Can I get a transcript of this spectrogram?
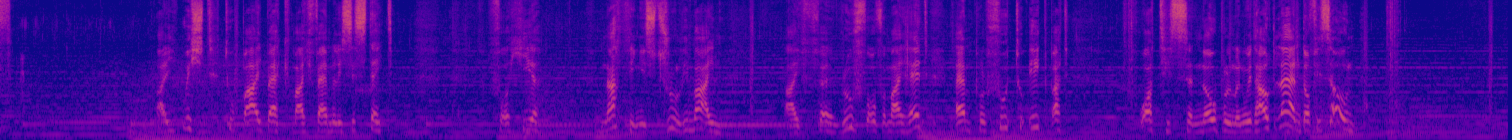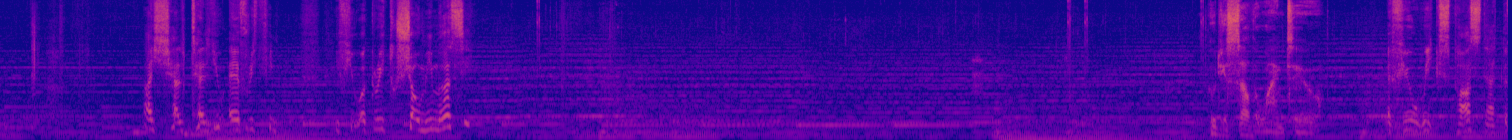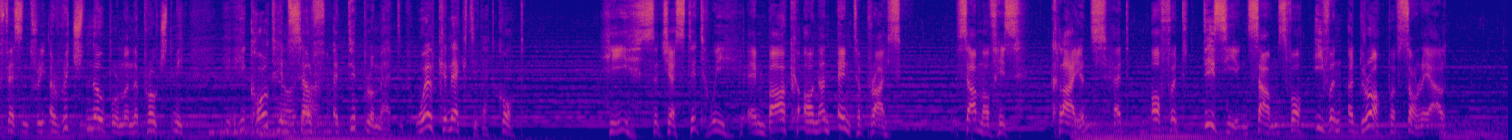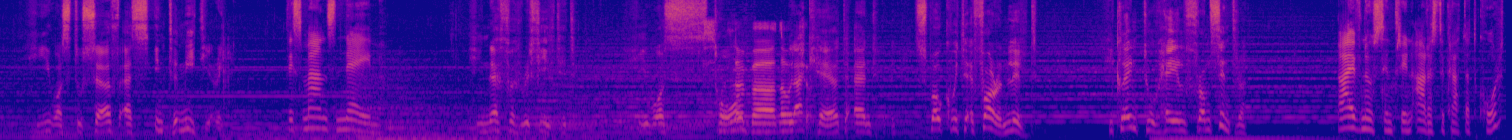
I wished to buy back my family's estate. For here, nothing is truly mine. I've a roof over my head, ample food to eat, but what is a nobleman without land of his own? I shall tell you everything if you agree to show me mercy. Who do you sell the wine to? A few weeks past at the pheasantry, a rich nobleman approached me. He, he called himself a diplomat, well connected at court. He suggested we embark on an enterprise. Some of his clients had offered dizzying sums for even a drop of Sangreal. He was to serve as intermediary. This man's name. He never revealed it. He was tall, black-haired, and spoke with a foreign lilt. He claimed to hail from Cintra. I've no Cintrian aristocrat at court.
